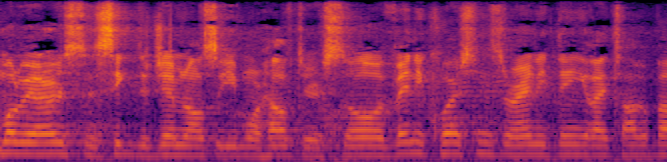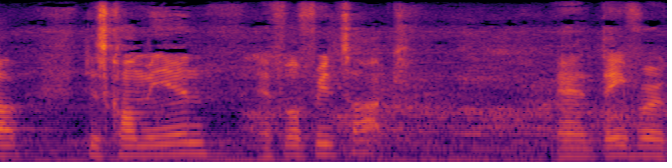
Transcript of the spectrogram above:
motivate others to seek the gym and also eat more healthier. So if any questions or anything you'd like to talk about, just call me in and feel free to talk. And thank you for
